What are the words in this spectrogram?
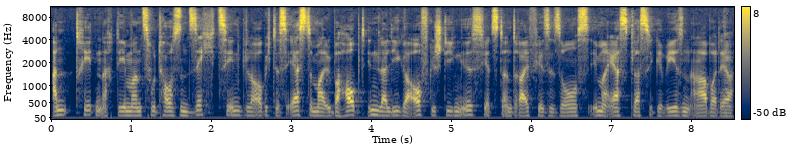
antreten, nachdem man 2016, glaube ich, das erste Mal überhaupt in La Liga aufgestiegen ist. Jetzt dann drei, vier Saisons immer Erstklasse gewesen, aber der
